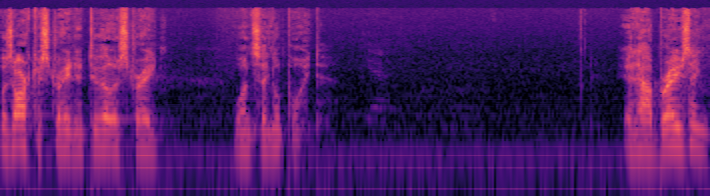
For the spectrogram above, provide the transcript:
was orchestrated to illustrate one single point. And how brazen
